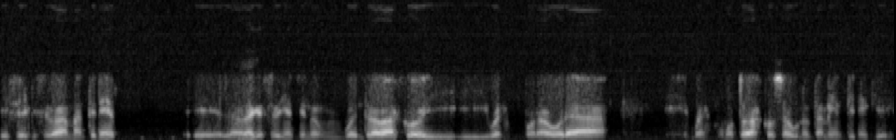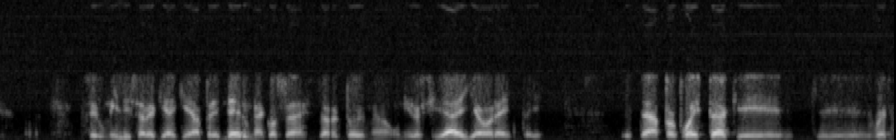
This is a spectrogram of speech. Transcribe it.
es el que se va a mantener. Eh, la verdad que se venía haciendo un buen trabajo y, bueno, por ahora, eh, bueno, como todas cosas, uno también tiene que ser humilde y saber que hay que aprender. Una cosa es ser rector de una universidad y ahora este, esta propuesta que, que, bueno,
